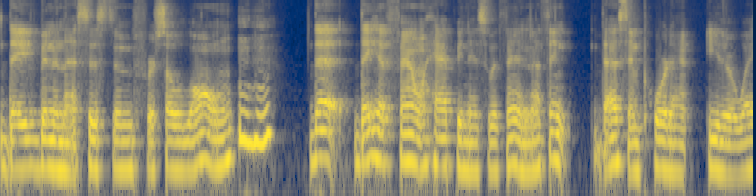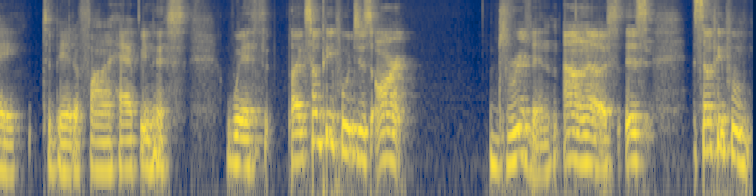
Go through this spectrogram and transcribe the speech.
They've been in that system for so long mm-hmm. that they have found happiness within. And I think that's important either way to be able to find happiness with like some people just aren't driven. I don't know. It's, it's some people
